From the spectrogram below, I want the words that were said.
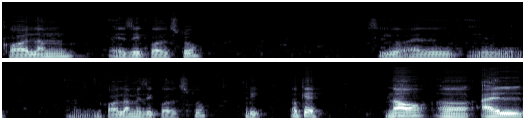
column is equals to column is equals to 3 okay. Now uh, I'll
